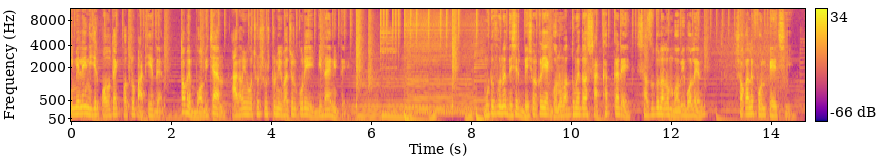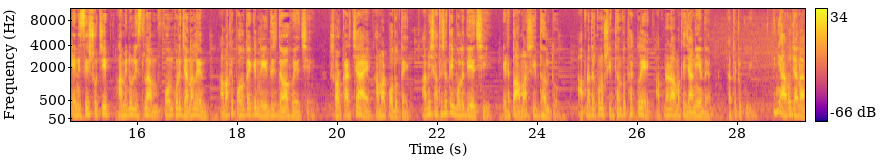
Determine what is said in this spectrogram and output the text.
ইমেলেই নিজের পদত্যাগপত্র পাঠিয়ে দেন। তবে ববি চান আগামী বছর সুষ্ঠু নির্বাচন করেই বিদায় নিতে। মুঠোফোনে দেশের বেসরকারি এক গণমাধ্যমে দেওয়া সাক্ষাৎকারে সাজুদুল আলম ববি বলেন, সকালে ফোন পেয়েছি। এনএসির সচিব আমিনুল ইসলাম ফোন করে জানালেন, আমাকে পদত্যাগের নির্দেশ দেওয়া হয়েছে। সরকার চায় আমার পদত্যাগ। আমি সাথে সাথেই বলে দিয়েছি, এটা তো আমার সিদ্ধান্ত। আপনাদের কোনো সিদ্ধান্ত থাকলে আপনারা আমাকে জানিয়ে দেন। এতটুকুই। তিনি আরও জানান,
